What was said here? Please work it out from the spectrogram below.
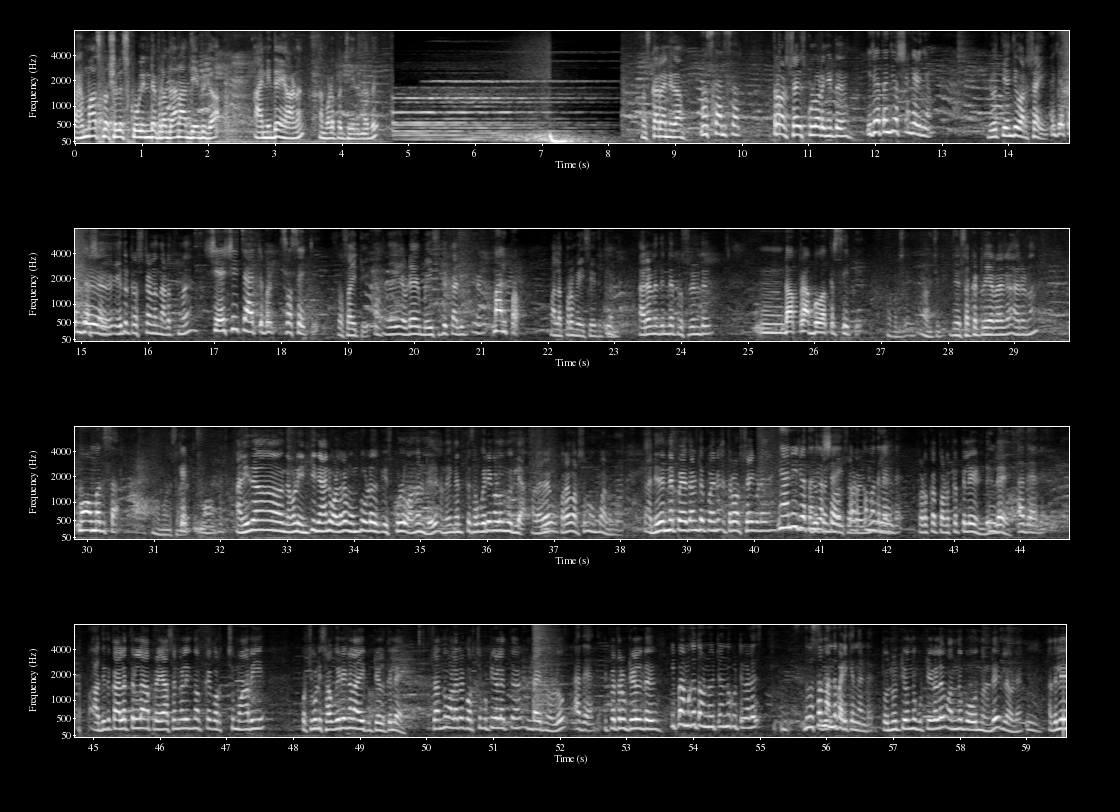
Rahma special സ്കൂളിന്റെ പ്രധാന അധ്യാപിക അനിതയാണ് നമ്മോടൊപ്പം ചേരുന്നത്. നമസ്കാരം അനിത. നമസ്കാരം സർ. എത്ര വർഷമായി സ്കൂൾ തുടങ്ങിയിട്ട്? ഇരുപത്തഞ്ച് വർഷം കഴിഞ്ഞു. ഇരുപത്തിയഞ്ച് വർഷമായി. ഇരുപത്തഞ്ച് ഇത് വർഷം ഏത് ട്രസ്റ്റാണ് നടത്തുന്നത്? Sheshi charitable society. സൊസൈറ്റി. എവിടെ ബേസ്ഡ് കലി മലപ്പുറം. മലപ്പുറം ബേസ് ചെയ്തിട്ടുണ്ട് ആരാണ് ഇതിന്റെ president? Doctor Abubakar C P. Secretary ആരാണ്? മുഹമ്മദ് സാർ. മുഹമ്മദ് അനിത നമ്മൾ എനിക്ക് ഞാൻ വളരെ മുമ്പ് ഇവിടെ സ്കൂളിൽ വന്നിട്ടുണ്ട് അന്ന് ഇങ്ങനത്തെ സൗകര്യങ്ങളൊന്നുമില്ല. വളരെ കുറേ വർഷം മുമ്പാണ്. അനിത തന്നെ ഇപ്പോൾ ഏതാണ്ട് ഇപ്പം എത്ര വർഷമായി ഇവിടെ? ഞാൻ ഇരുപത്തഞ്ച് വർഷമായി തുടക്കം മുതലുണ്ട് തുടക്ക തുടക്കത്തിലേ ഉണ്ട് അല്ലേ? അതെ അതെ. ആദ്യത്തെ കാലത്തുള്ള ആ പ്രയാസങ്ങളിൽ നിന്നൊക്കെ കുറച്ച് മാറി കുറച്ചുകൂടി സൗകര്യങ്ങളായി കുട്ടികൾക്ക് അല്ലേ? പക്ഷെ അന്ന് വളരെ കുറച്ച് കുട്ടികളെ ഉണ്ടായിരുന്നുള്ളൂ. അതെ അതെ. ഇപ്പൊ എത്ര കുട്ടികളുണ്ട്? ഇപ്പൊ നമുക്ക് തൊണ്ണൂറ്റൊന്ന് കുട്ടികൾ ദിവസം വന്ന് പഠിക്കുന്നുണ്ട്. തൊണ്ണൂറ്റിയൊന്ന് കുട്ടികൾ വന്ന് പോകുന്നുണ്ട് അല്ലേ അതിൽ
